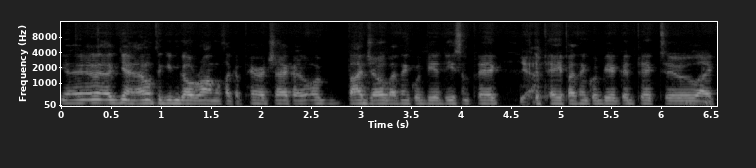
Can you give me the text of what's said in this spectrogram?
Yeah, and again, I don't think you can go wrong with like a Parachek or Bai Jobe. I think would be a decent pick. Yeah. DePape, I think would be a good pick too. Like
